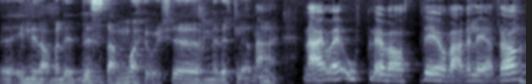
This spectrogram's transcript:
inni der. Men det, det stemmer jo ikke med virkeligheten. Nei. Nei, og jeg opplever at det å være leder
